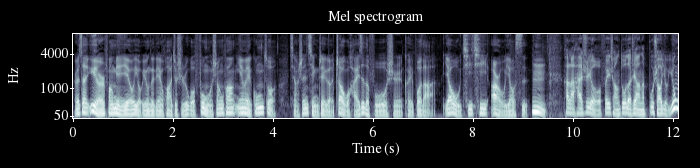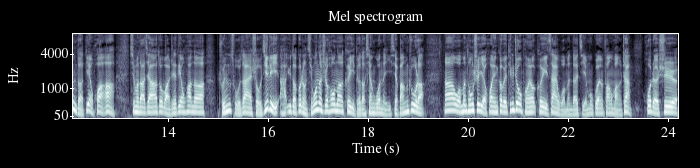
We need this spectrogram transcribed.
而在育儿方面也有有用的电话，就是如果父母双方因为工作。想申请这个照顾孩子的服务时，可以拨打幺五七七二五幺四。嗯，看来还是有非常多的这样的不少有用的电话啊！希望大家都把这些电话呢存储在手机里啊，遇到各种情况的时候呢，可以得到相关的一些帮助了。那我们同时也欢迎各位听众朋友，可以在我们的节目官方网站或者是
